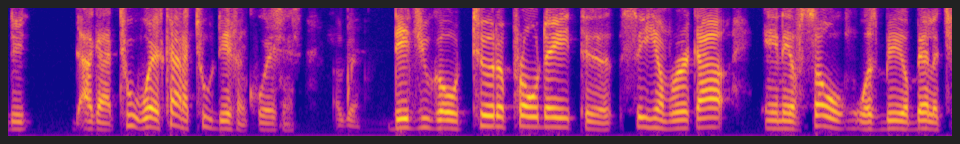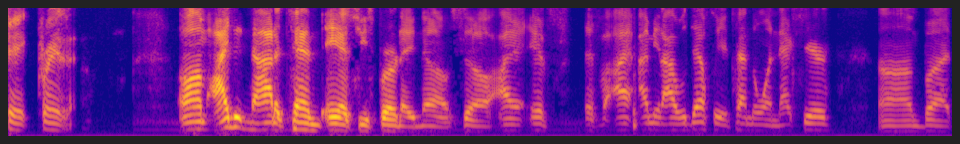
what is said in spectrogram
did I got two? Well, it's kind of two different questions. Okay. Did you go to the pro day to see him work out? And if so, was Bill Belichick present? Um, I did not attend ASU's pro day, no. So I, if if I, I mean, I will definitely attend the one next year. Um, but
